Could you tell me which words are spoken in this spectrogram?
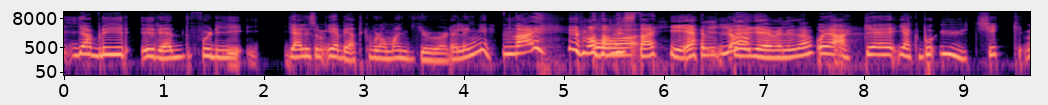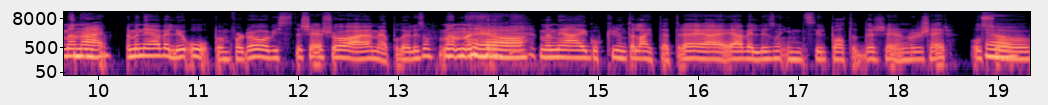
jeg blir redd fordi jeg liksom Jeg vet ikke hvordan man gjør det lenger. Nei! Man har mista helt Ja. det gamet, liksom. Og jeg er ikke, jeg er ikke på utkikk, men, men jeg er veldig åpen for det, og hvis det skjer, så er jeg med på det, liksom. Men, Ja. Men jeg går ikke rundt og leiter etter det. Jeg, jeg er veldig sånn innstilt på at det skjer når det skjer. Og så Ja.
